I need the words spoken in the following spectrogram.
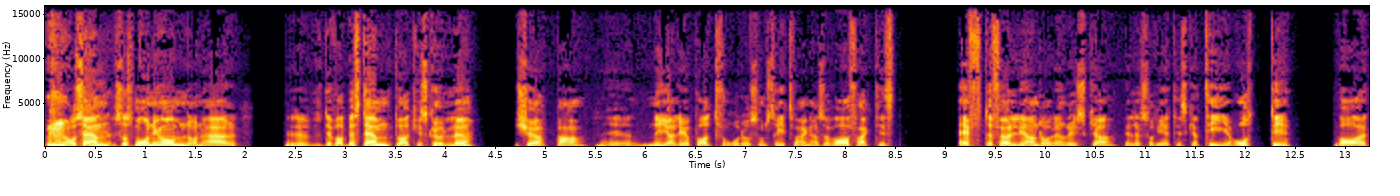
och sen så småningom då när eh, det var bestämt då att vi skulle köpa eh, nya Leopard 2 då som stridsvagnar så var faktiskt efterföljaren då, den ryska eller sovjetiska T80 var ett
